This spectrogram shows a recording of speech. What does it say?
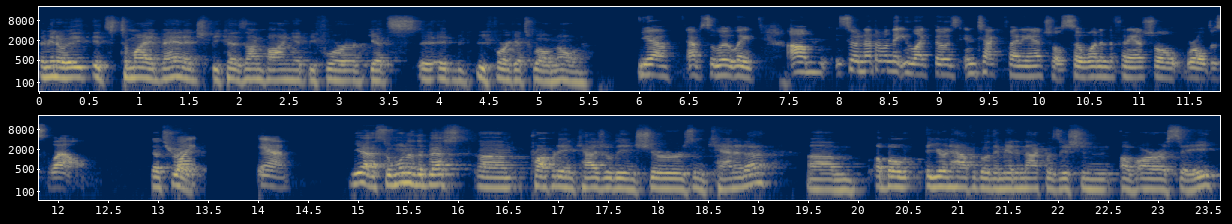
you know, it, it's to my advantage because I'm buying it before it gets it before it gets well known. Yeah, absolutely. Um, so another one that you like those Intact financials. So one in the financial world as well. That's right. Yeah. Yeah. So one of the best um, property and casualty insurers in Canada. Um, about a year and a half ago, they made an acquisition of RSA.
